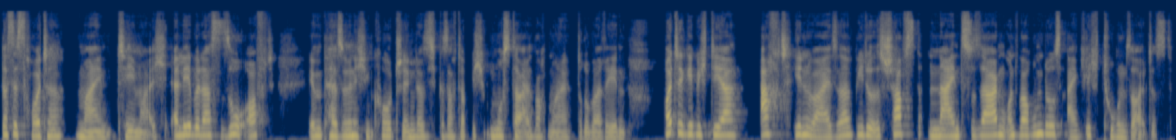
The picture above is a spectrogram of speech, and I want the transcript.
Das ist heute mein Thema. Ich erlebe das so oft im persönlichen Coaching, dass ich gesagt habe, ich muss da einfach mal drüber reden. Heute gebe ich dir acht Hinweise, wie du es schaffst, Nein zu sagen und warum du es eigentlich tun solltest.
